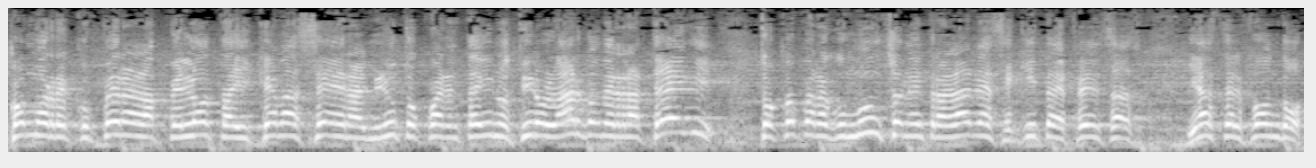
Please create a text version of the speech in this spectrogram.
¿Cómo recupera la pelota y qué va a hacer? Al minuto 41, tiro largo de Rategui. Tocó para Gumunson, entra al área, se quita defensas y hasta el fondo.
